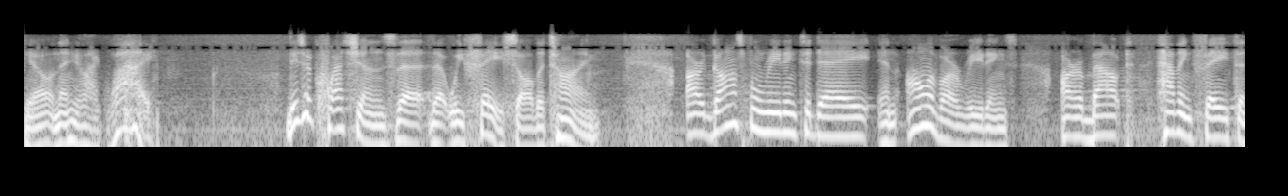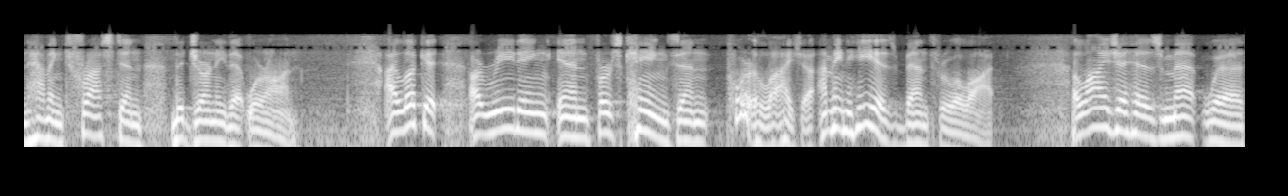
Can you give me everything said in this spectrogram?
You know, and then you're like, why? These are questions that, that we face all the time. Our gospel reading today and all of our readings are about having faith and having trust in the journey that we're on. I look at our reading in First Kings and poor Elijah. I mean, he has been through a lot. Elijah has met with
